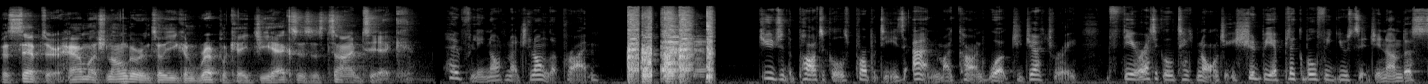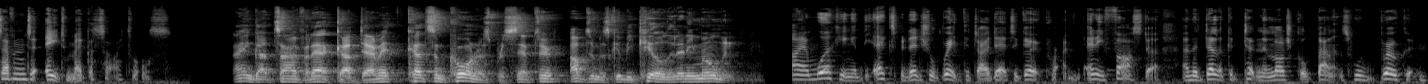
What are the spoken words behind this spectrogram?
Perceptor, how much longer until you can replicate G-Axis' time tick? Hopefully not much longer, Prime. Due to the particle's properties and my current work trajectory, theoretical technology should be applicable for usage in under 7 to 8 megacycles. I ain't got time for that, goddammit. Cut some corners, Perceptor. Optimus could be killed at any moment. I am working at the exponential rate that I dare to go, Prime. Any faster, and the delicate technological balance will be broken.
